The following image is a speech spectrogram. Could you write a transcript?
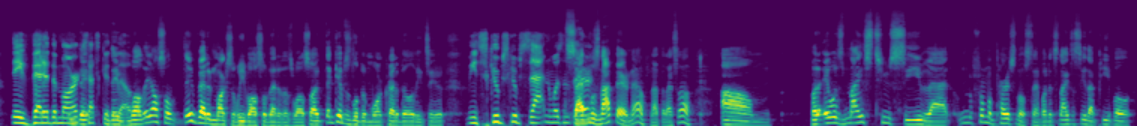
they vetted the marks. They- That's good they, though. Well, they also they vetted marks that we've also vetted as well. So that gives us a little bit more credibility too. I mean, Scoop Scoop Satin wasn't Satin there. was not there. No, not that I saw. Um, but it was nice to see that from a personal standpoint. It's nice to see that people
